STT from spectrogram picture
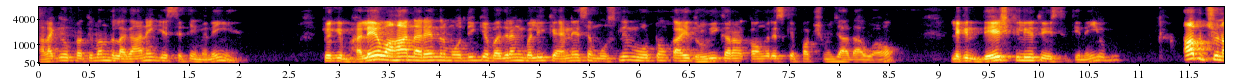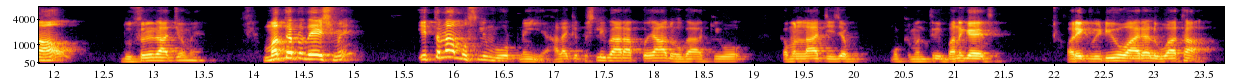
हालाँकि वो प्रतिबंध लगाने की स्थिति में नहीं है, क्योंकि भले वहाँ नरेंद्र मोदी के बजरंग बली कहने से मुस्लिम वोटों का ही ध्रुवीकरण कांग्रेस के पक्ष में ज़्यादा हुआ हो, लेकिन देश के लिए तो स्थिति नहीं होगी। अब चुनाव दूसरे राज्यों में मध्य प्रदेश में इतना मुस्लिम वोट नहीं है। हालाँकि पिछली बार आपको याद होगा कि वो कमलनाथ जी जब मुख्यमंत्री बन गए थे और एक वीडियो वायरल हुआ था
